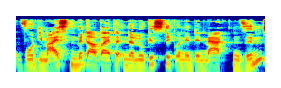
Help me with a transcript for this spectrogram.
wo die meisten Mitarbeiter in der Logistik und in den Märkten sind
